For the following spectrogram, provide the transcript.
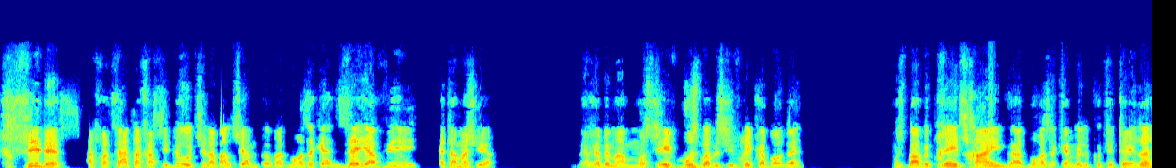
חסידס, הפצת החסידות של הבעל שם טוב והאדמו"ר הזקן, זה יביא את המשיח. והרב מוסיף, מוסבר בספרי קבולה, מוסבר בפרי עץ חיים והאדמו"ר הזקן בלקוטי תרא,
